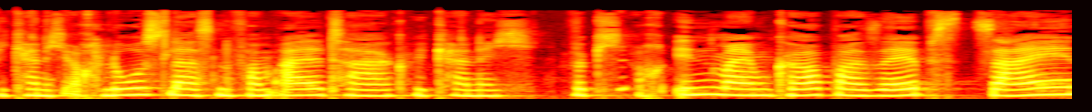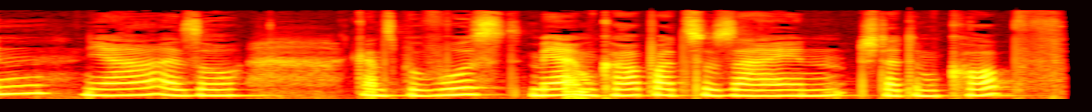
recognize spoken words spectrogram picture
Wie kann ich auch loslassen vom Alltag? Wie kann ich wirklich auch in meinem Körper selbst sein? Ja, also ganz bewusst mehr im Körper zu sein statt im Kopf.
